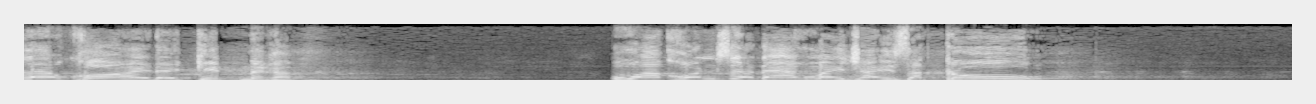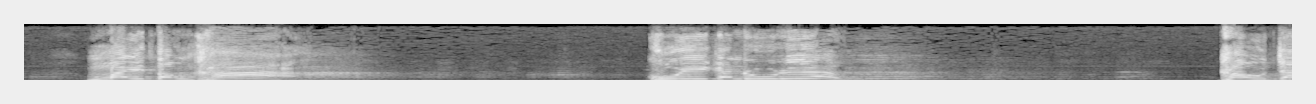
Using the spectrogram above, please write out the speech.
แล้วขอให้ได้คิดนะครับ ว่าคนเสื้อแดงไม่ใช่ศัตรู ไม่ต้องฆ่า คุยกันรู้เรื่อง เข้าใจ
